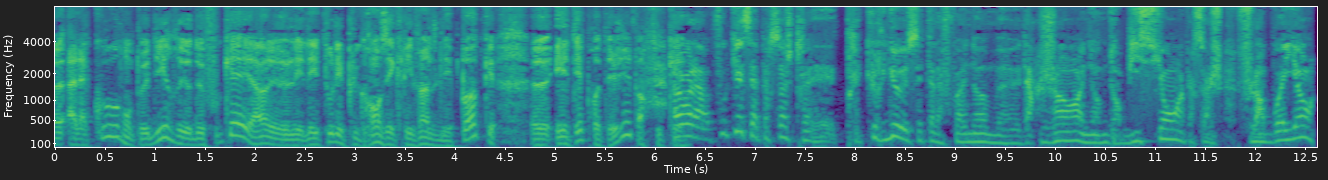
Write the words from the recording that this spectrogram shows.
euh, à la cour, on peut dire, de, de Fouquet. Hein, les, les, tous les plus grands écrivains de l'époque euh, étaient protégés par Fouquet. Ah, voilà, Fouquet c'est un personnage très très curieux. C'est à la fois un homme d'argent, un homme d'ambition, un personnage flamboyant,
